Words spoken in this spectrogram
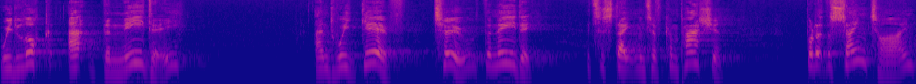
We look at the needy and we give to the needy. It's a statement of compassion. But at the same time,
